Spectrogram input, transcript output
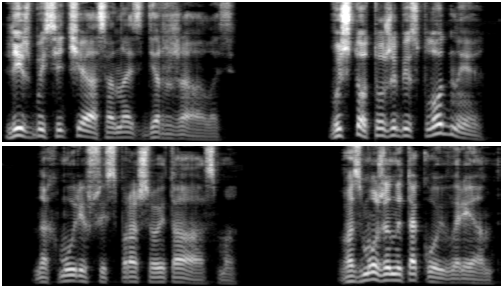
Лишь бы сейчас она сдержалась. — Вы что, тоже бесплодные? — нахмурившись, спрашивает Асма. — Возможен и такой вариант,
